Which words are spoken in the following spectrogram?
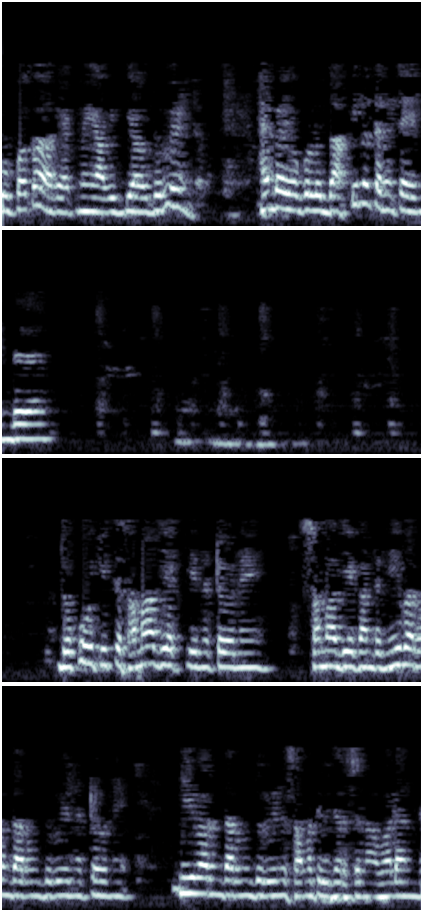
උපකාරයක් මේ අවිද්‍යාව දුර වෙන්න. හැබැයි ඔයගොල්ලෝ දකින්න තැනට එන්න දොකෝ චිත්ත සමාධියක් තියෙනට ඕනේ. සමාධිය ගන්න නීවරණ ධර්ම දුර වෙන්නට ඕනේ. නීවරණ ධර්ම දුර වෙන සමත විදර්ශනා වඩන්න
